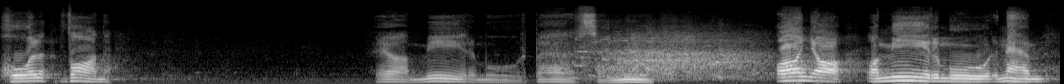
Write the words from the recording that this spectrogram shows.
Hol van? Ja, Mirmúr, persze, mi? Anya, a Mirmúr, nem.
